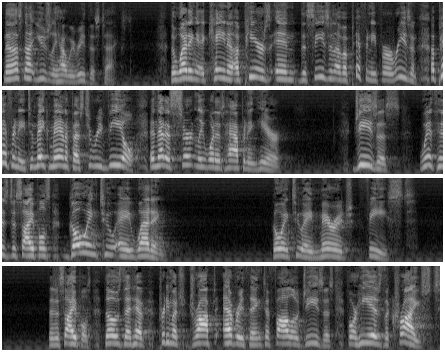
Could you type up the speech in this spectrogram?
Now, that's not usually how we read this text. The wedding at Cana appears in the season of Epiphany for a reason. Epiphany, to make manifest, to reveal. And that is certainly what is happening here. Jesus with his disciples going to a wedding, going to a marriage feast. The disciples, those that have pretty much dropped everything to follow Jesus, for he is the Christ.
